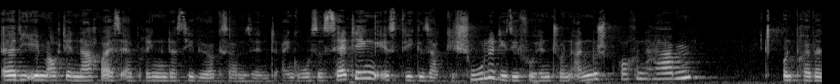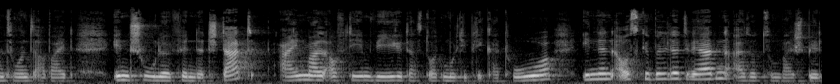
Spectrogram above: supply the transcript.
äh, die eben auch den Nachweis erbringen, dass sie wirksam sind. Ein großes Setting ist, wie gesagt, die Schule, die Sie vorhin schon angesprochen haben und Präventionsarbeit in Schule findet statt. Einmal auf dem Wege, dass dort MultiplikatorInnen ausgebildet werden, also zum Beispiel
